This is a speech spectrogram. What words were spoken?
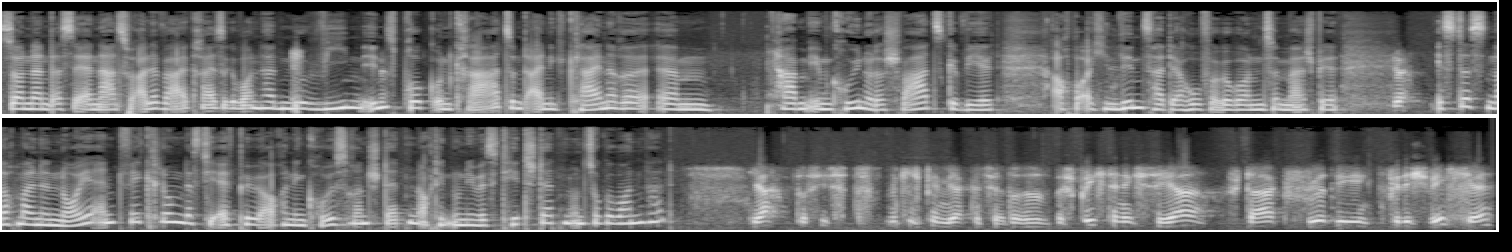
sondern dass er nahezu alle Wahlkreise gewonnen hat. Nur Wien, Innsbruck und Graz und einige kleinere ähm, haben eben grün oder schwarz gewählt. Auch bei euch in Linz hat der Hofer gewonnen zum Beispiel. Ja. Ist das nochmal eine neue Entwicklung, dass die FPÖ auch in den größeren Städten, auch den Universitätsstädten und so gewonnen hat? Ja, das ist wirklich bemerkenswert. Also das spricht eigentlich sehr stark für die, für die Schwäche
